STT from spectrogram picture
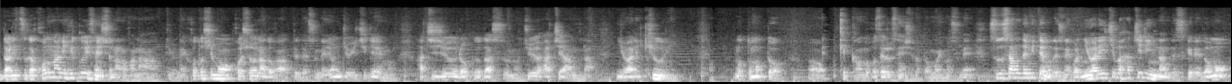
打率がこんなに低い選手なのかなっていうね。今年も故障などがあってですね41ゲーム86打数の18安打2割9厘。もっともっと結果を残せる選手だと思いますね。通算で見てもですねこれ2割1分8厘なんですけれども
